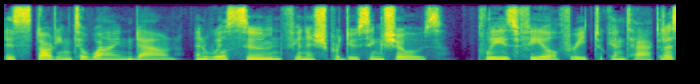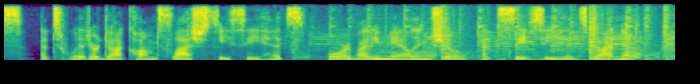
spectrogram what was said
is starting to wind down and will soon finish producing shows. Please feel free to contact us at twitter.com slash cchits or by emailing show at cchits.net.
